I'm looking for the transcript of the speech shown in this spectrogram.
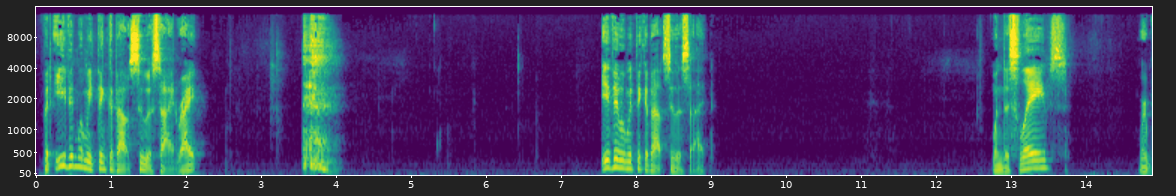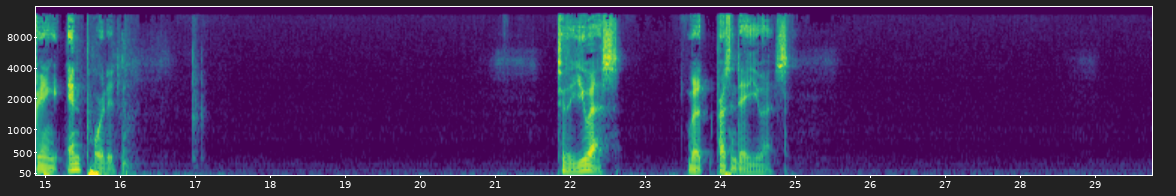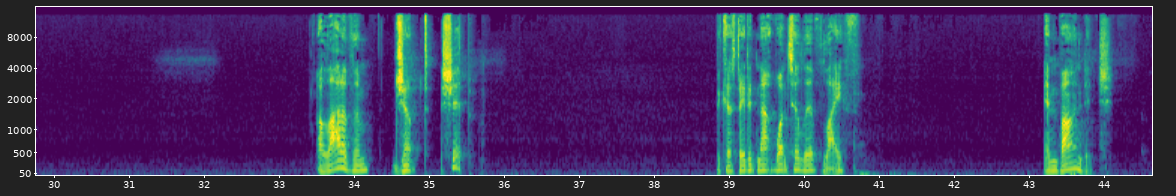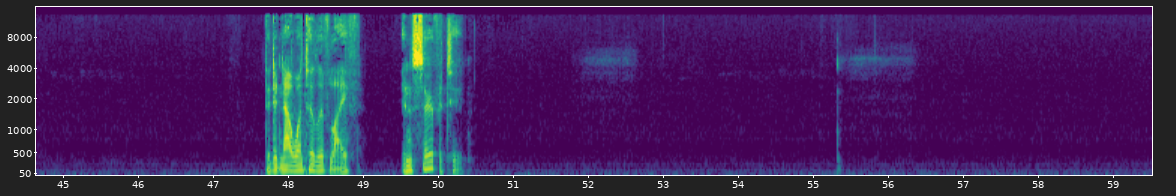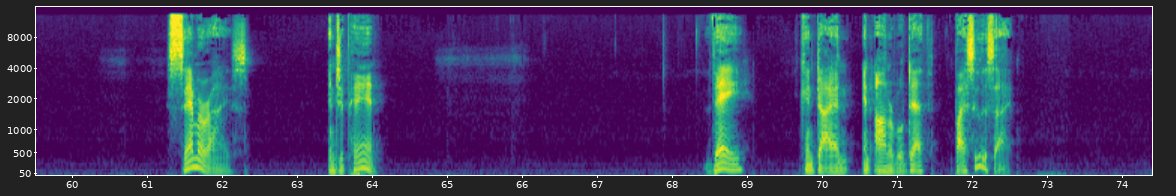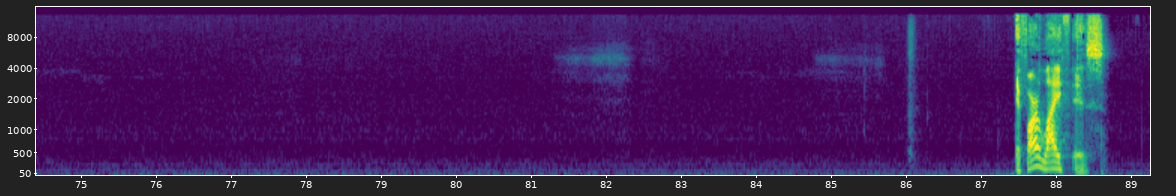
But even when we think about suicide, right? even when we think about suicide, when the slaves were being imported to the U.S., but present day U.S., a lot of them jumped ship because they did not want to live life in bondage. They did not want to live life in servitude. samurais in Japan. They can die an, an honorable death by suicide. If our life is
